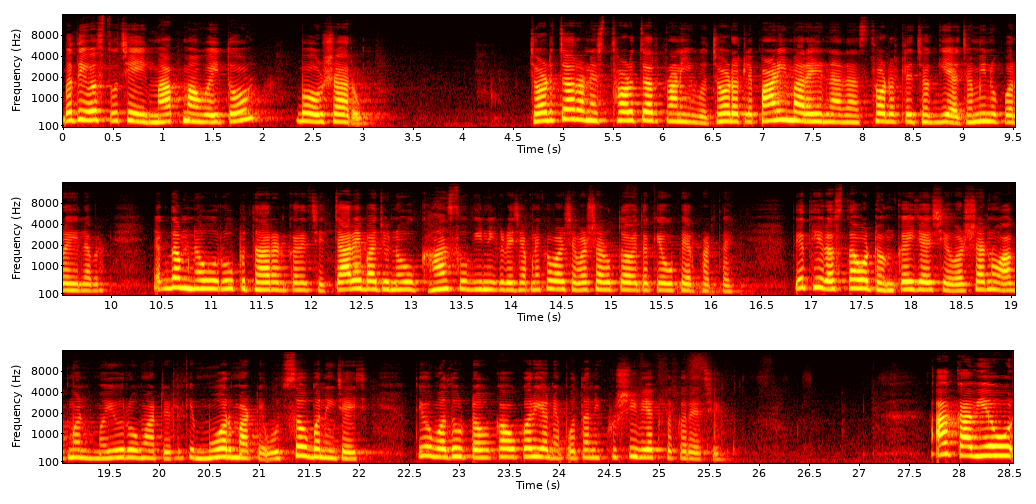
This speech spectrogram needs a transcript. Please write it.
બધી વસ્તુ છે એ માપમાં હોય તો બહુ સારું. જળચર અને સ્થળચર પ્રાણીઓ, જળ એટલે પાણીમાં રહેનારા સ્થળ એટલે જગ્યા, જમીન ઉપર રહેલા એકદમ નવું રૂપ ધારણ કરે છે. ચારે બાજુ નવું ઘાસ ઉગી નીકળે છે. આપણે ખબર છે વર્ષા ઋતુ આવે તો કેવો ફેરફાર થાય. તેથી રસ્તાઓ ઢંકાઈ જાય છે. વર્ષાનું આગમન મયુરો માટે એટલે કે મોર માટે ઉત્સવ બની જાય છે. તેઓ વધુ ટહકાઓ કરી અને પોતાની ખુશી વ્યક્ત કરે છે. આ કાવ્યો,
